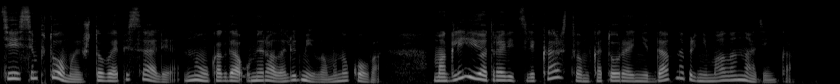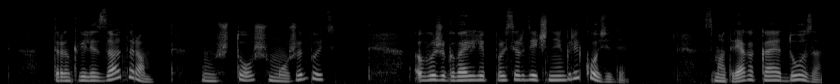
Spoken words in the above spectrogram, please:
«Те симптомы, что вы описали, ну, когда умирала Людмила Манукова, могли ее отравить лекарством, которое недавно принимала Наденька. Транквилизатором? Что ж, может быть. Вы же говорили про сердечные гликозиды. Смотря какая доза.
